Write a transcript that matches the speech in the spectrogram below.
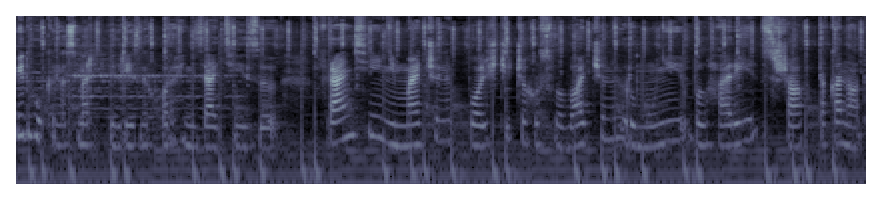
відгуки на смерть від різних організацій з Франції, Німеччини, Польщі, Чехословаччини, Румунії, Болгарії, США та Канади.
